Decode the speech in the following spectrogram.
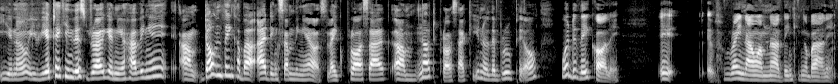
You know, if you're taking this drug and you're having it, um, don't think about adding something else like Prozac, um, not Prozac, you know, the blue pill. What do they call it? It right now I'm not thinking about it.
